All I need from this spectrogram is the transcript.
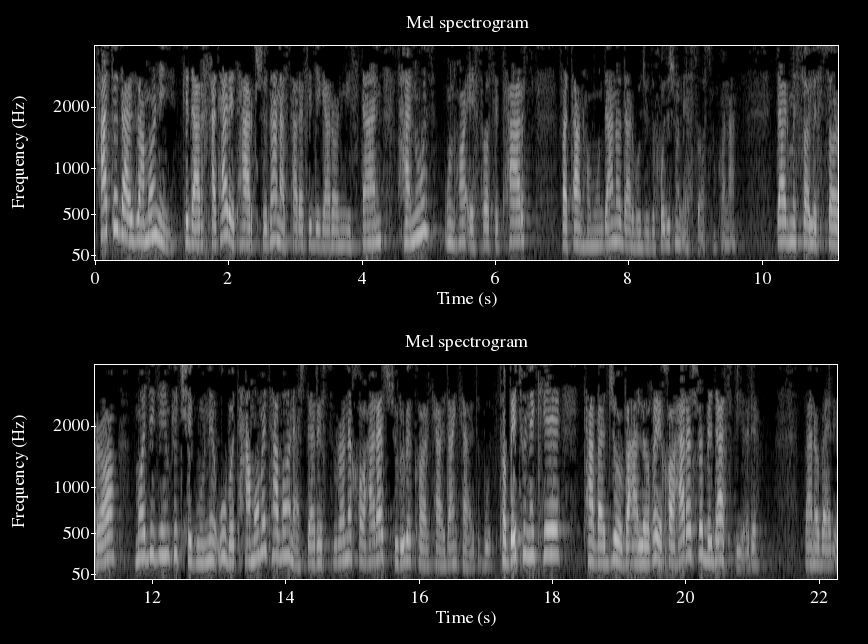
حتی در زمانی که در خطر ترک شدن از طرف دیگران نیستند هنوز اونها احساس ترس و تنها موندن را در وجود خودشون احساس می‌کنند در مثال سارا ما دیدیم که چگونه او با تمام توانش در رستوران خواهرش شروع به کار کردن کرده بود تا بتونه که توجه و علاقه خواهرش را به دست بیاره بنابراین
